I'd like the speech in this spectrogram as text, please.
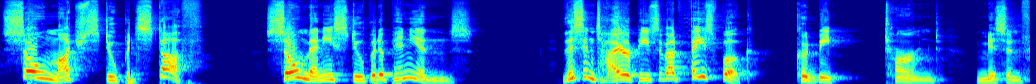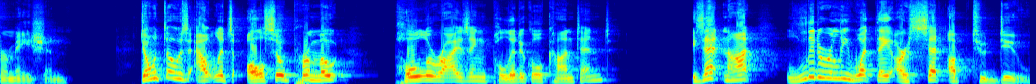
so much stupid stuff, so many stupid opinions. This entire piece about Facebook could be termed misinformation. Don't those outlets also promote polarizing political content? Is that not literally what they are set up to do?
